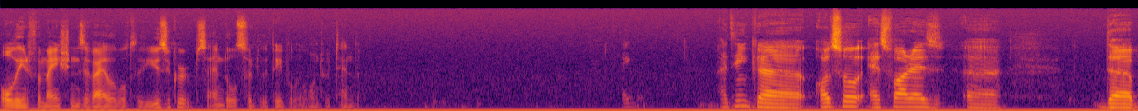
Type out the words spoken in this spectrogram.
all the information is available to the user groups and also to the people who want to attend them. I think uh, also as far as uh, the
